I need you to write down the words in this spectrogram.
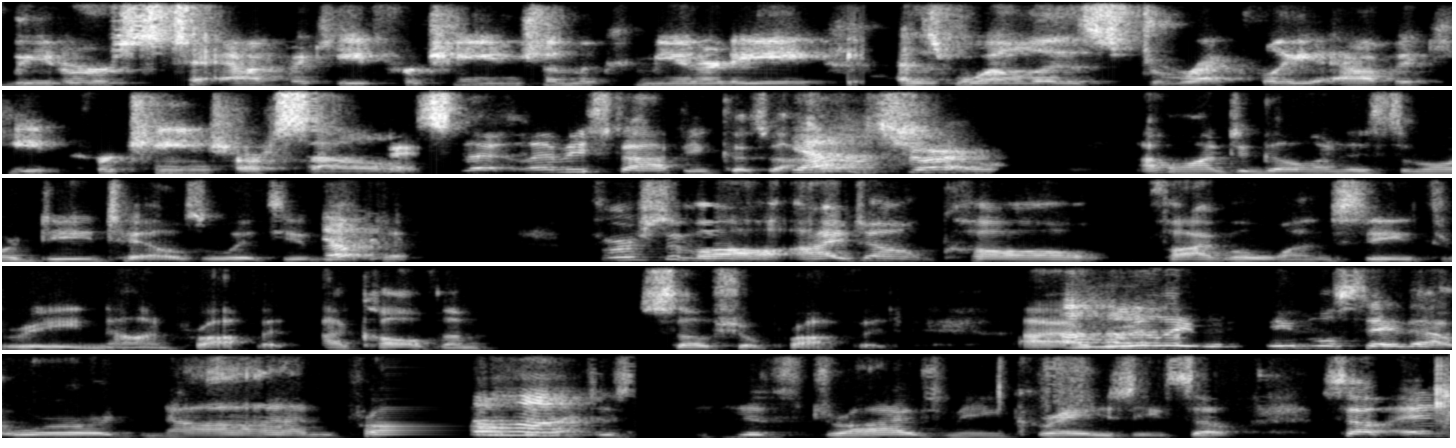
leaders to advocate for change in the community as well as directly advocate for change ourselves. Let, let me stop you because yeah, I sure. I want to go into some more details with you yep. because First of all, I don't call 501c3 nonprofit. I call them social profit. Uh-huh. I really, when people say that word nonprofit, uh-huh. just just drives me crazy. So, so, and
